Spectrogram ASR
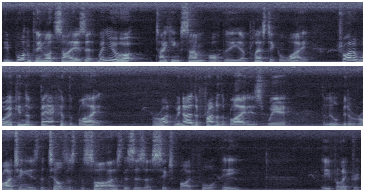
The important thing I'd say is that when you are taking some of the uh, plastic away, try to work in the back of the blade. All right, we know the front of the blade is where the little bit of writing is that tells us the size. This is a 6x4E, E for electric.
